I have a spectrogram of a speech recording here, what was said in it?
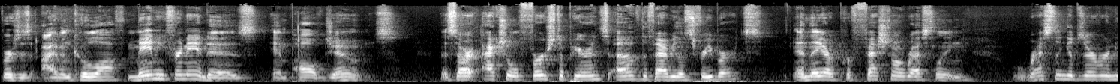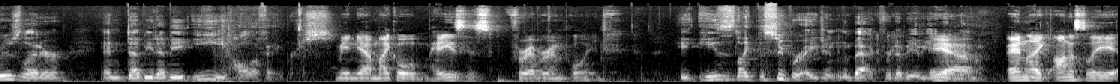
versus Ivan Koloff, Manny Fernandez, and Paul Jones. This is our actual first appearance of the fabulous Freebirds, and they are professional wrestling, Wrestling Observer newsletter, and WWE Hall of Famers. I mean, yeah, Michael Hayes is forever employed. He, he's like the super agent in the back for WWE. right Yeah, now. and like honestly,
